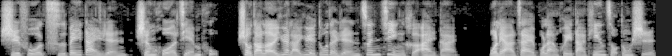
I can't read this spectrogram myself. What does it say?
师傅慈悲待人，生活简朴，受到了越来越多的人尊敬和爱戴。我俩在博览会大厅走动时，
